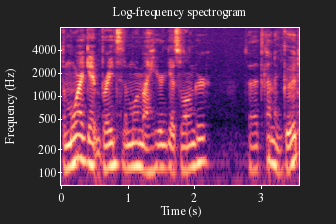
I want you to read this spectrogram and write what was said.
the more i get braids the more my hair gets longer. So that's kind of good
